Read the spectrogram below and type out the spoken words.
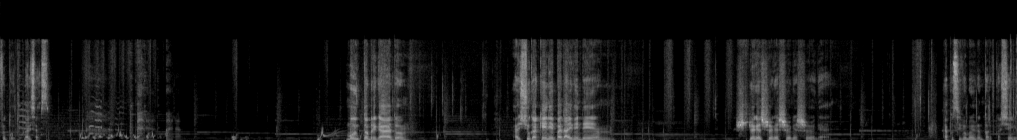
Foi tudo. Dá licença. Muito obrigado. A sugarcane para dar e vender. Sugar, sugar, sugar, sugar. É possível meu inventário ficar cheio?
